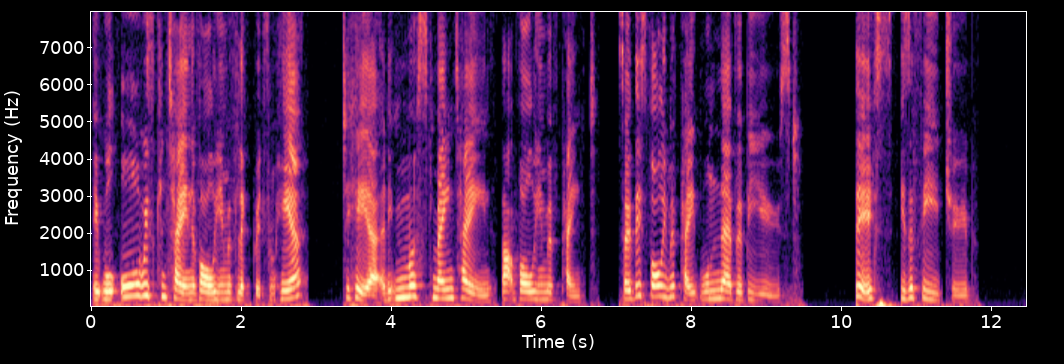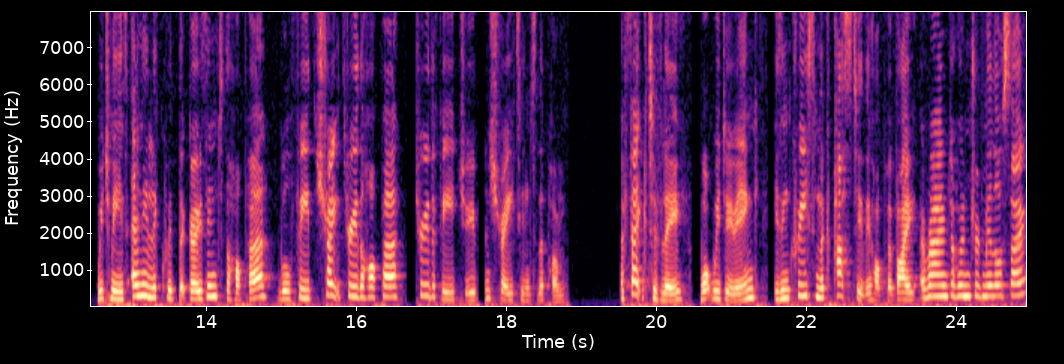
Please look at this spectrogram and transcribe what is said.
It will always contain a volume of liquid from here to here and it must maintain that volume of paint. So this volume of paint will never be used. This is a feed tube, which means any liquid that goes into the hopper will feed straight through the hopper, through the feed tube and straight into the pump. Effectively, what we're doing is increasing the capacity of the hopper by around 100 mil or so,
